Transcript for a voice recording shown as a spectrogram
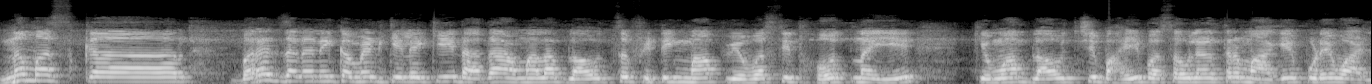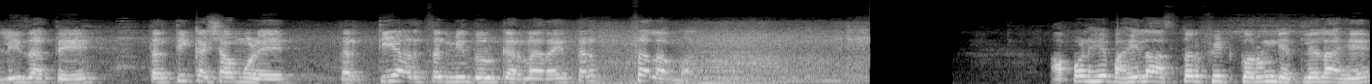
नमस्कार. बऱ्याच जणांनी कमेंट केले की दादा आम्हाला ब्लाऊजचं फिटिंग माप व्यवस्थित होत नाहीये. किंवा ब्लाऊजची बाही बसवल्यानंतर मागे पुढे वाढली जाते. तर ती कशामुळे? तर ती अडचण मी दूर करणार आहे. तर चला मग. आपण हे बाहीला अस्तर फिट करून घेतलेलं आहे.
